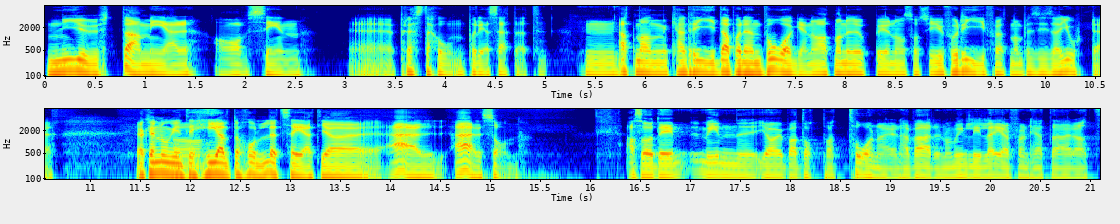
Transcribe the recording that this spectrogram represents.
njuta mer av sin eh, prestation på det sättet. Mm. Att man kan rida på den vågen och att man är uppe i någon sorts eufori för att man precis har gjort det. Jag kan nog inte Ja. helt och hållet säga att jag är, är sån. Alltså, det är min, jag har ju bara doppat tårna i den här världen och min lilla erfarenhet är att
